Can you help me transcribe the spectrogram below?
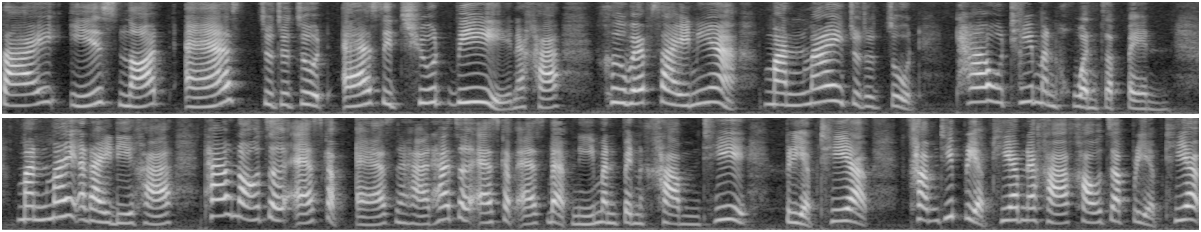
site is not as จุดๆ as it should be นะคะ คือเว็บไซต์เนี่ย มันไม่จุดๆ เท่าที่มันควรจะเป็น มันไม่อะไรดีคะ ถ้าน้องเจอ as กับ as นะคะ ถ้าเจอ as กับ as แบบนี้มันเป็นคำที่เปรียบเทียบคำที่เปรียบเทียบนะคะ เขาจะเปรียบเทียบ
